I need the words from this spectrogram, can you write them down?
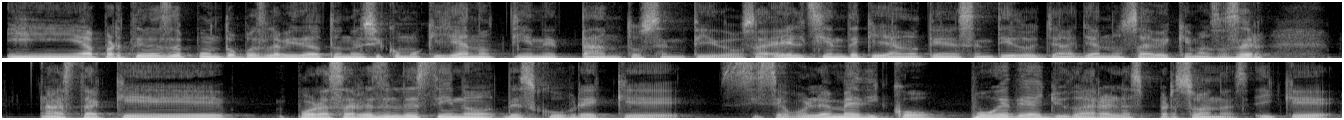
Y a partir de ese punto, pues la vida de Otonashi como que ya no tiene tanto sentido. O sea, él siente que ya no tiene sentido, ya, ya no sabe qué más hacer. Hasta que, por azares del destino, descubre que si se vuelve médico, puede ayudar a las personas y que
